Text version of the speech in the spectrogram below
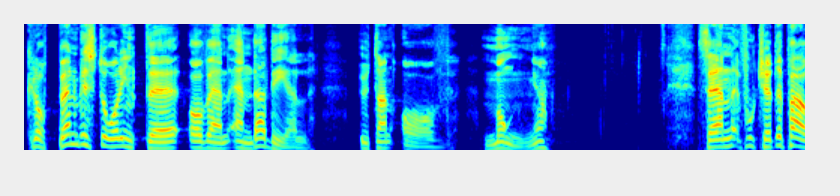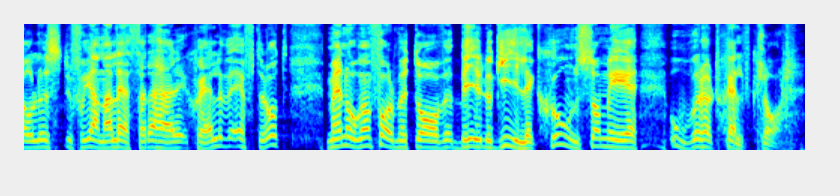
Kroppen består inte av en enda del, utan av många. Sen fortsätter Paulus, du får gärna läsa det här själv efteråt, med någon form av biologilektion som är oerhört självklar.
